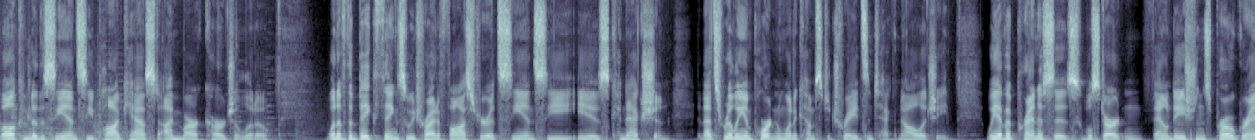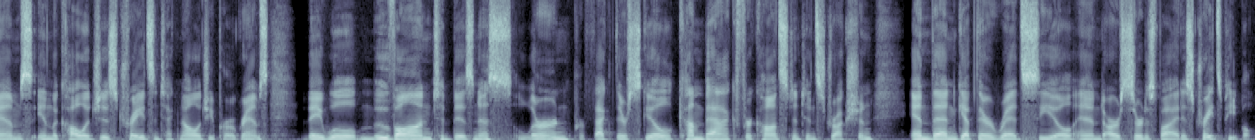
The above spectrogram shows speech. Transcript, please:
Welcome to the CNC Podcast. I'm Mark Cargilotto. One of the big things we try to foster at CNC is connection, and that's really important when it comes to trades and technology. We have apprentices who will start in foundations programs in the college's trades and technology programs. They will move on to business, learn, perfect their skill, come back for constant instruction, and then get their red seal and are certified as tradespeople.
